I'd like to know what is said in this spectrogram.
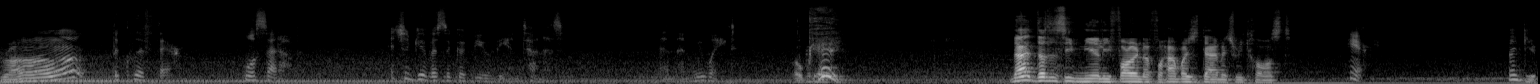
Right. The cliff there. We'll set up. It should give us a good view of the antennas. And then we wait. Okay. That doesn't seem nearly far enough for how much damage we caused. Here. Thank you.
